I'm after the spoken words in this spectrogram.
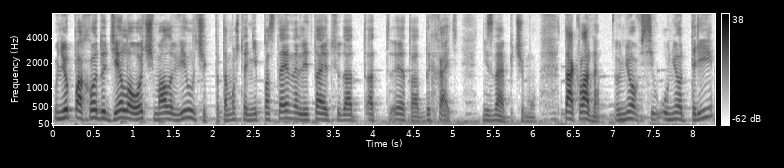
у нее, по ходу дела, очень мало вилочек, потому что они постоянно летают сюда от, от, это, отдыхать. Не знаю почему. Так, ладно, у нее, у нее три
